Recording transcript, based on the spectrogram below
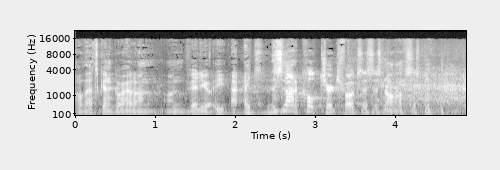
Oh, that's going to go out on, on video. I, I, this is not a cult church, folks. This is normal.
